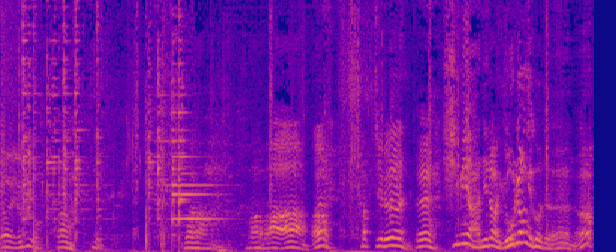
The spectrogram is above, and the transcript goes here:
아, 여기요. 봐봐, 어? 삽질은 힘이 아니라 요령이거든. 어?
